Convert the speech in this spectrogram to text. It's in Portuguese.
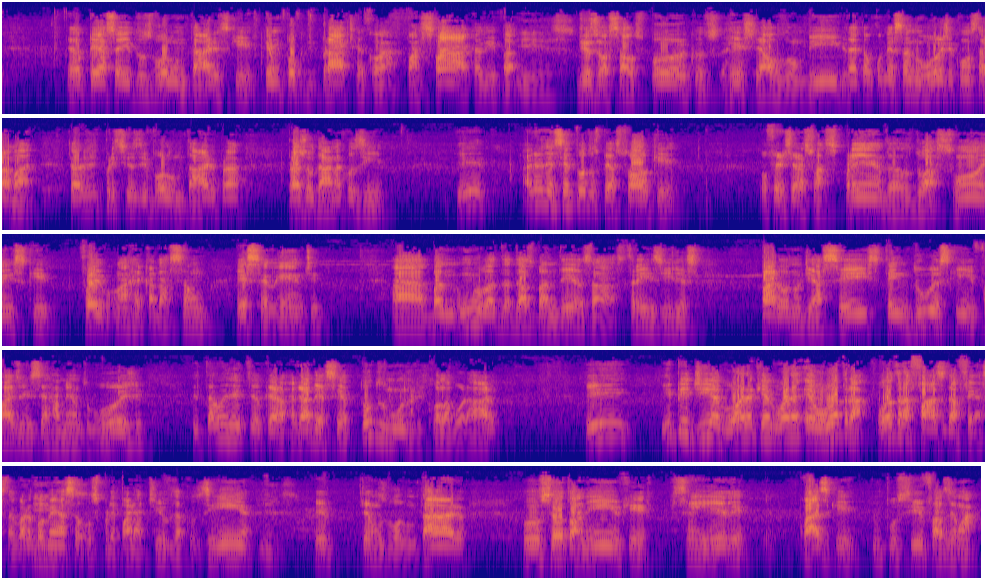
Eu peço aí dos voluntários que tem um pouco de prática com, a, com as facas ali para desossar os porcos, rechear os lombinhos, né? Estão começando hoje com os trabalhos. Então a gente precisa de voluntário para ajudar na cozinha. E Agradecer a todos o pessoal que ofereceram as suas prendas, doações, que foi uma arrecadação excelente. A, uma das bandeiras, as três ilhas, parou no dia 6, tem duas que faz o encerramento hoje. Então a gente, eu quero agradecer a todo mundo que colaboraram e, e pedir agora que agora é outra, outra fase da festa. Agora começam os preparativos da cozinha, temos voluntários o seu Toninho, que sem ele é quase que impossível fazer uma,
